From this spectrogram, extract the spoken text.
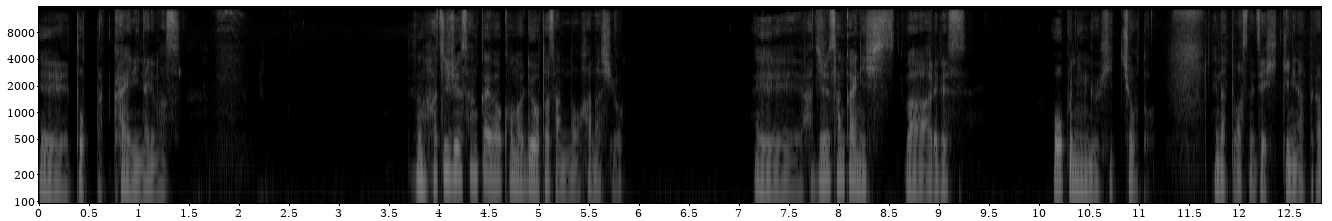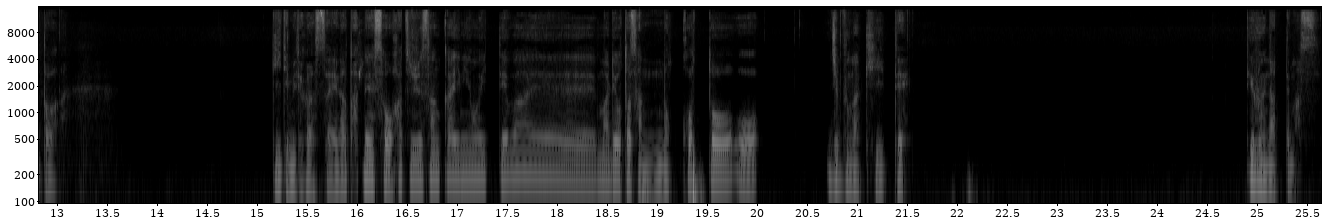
えー、撮った回になります。その83回はこのりょうたさんの話をえー、83回にはあれです。オープニング必聴となってますね。ぜひ気になった方は聞いてみてください。あとね、そう、83回においては、えー、まあ、りょうたさんのことを自分が聞いて、っていう風になってます。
